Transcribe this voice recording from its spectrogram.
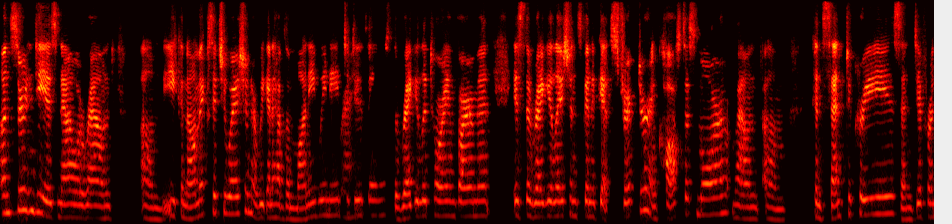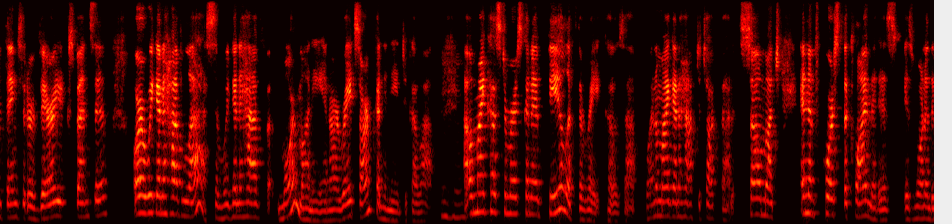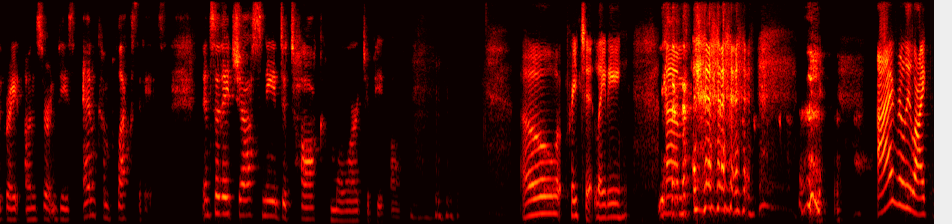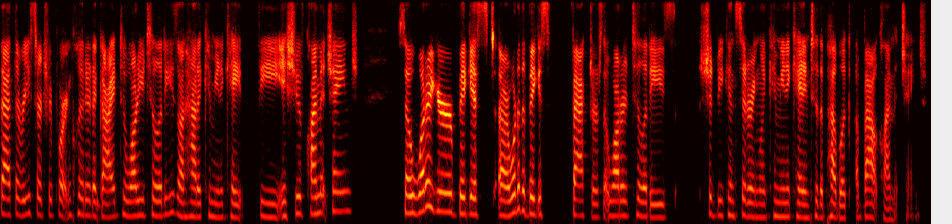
Uncertainty is now around um, the economic situation. Are we going to have the money we need right. to do things? The regulatory environment. Is the regulations going to get stricter and cost us more around um, consent decrees and different things that are very expensive? Or are we going to have less and we're going to have more money and our rates aren't going to need to go up? Mm-hmm. How are my customers going to feel if the rate goes up? When am I going to have to talk about it? So much. And of course, the climate is, is one of the great uncertainties and complexities. And so they just need to talk more to people. oh, preach it, lady. Yeah. Um, I really like that the research report included a guide to water utilities on how to communicate the issue of climate change. So, what are your biggest, or what are the biggest factors that water utilities should be considering when communicating to the public about climate change?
